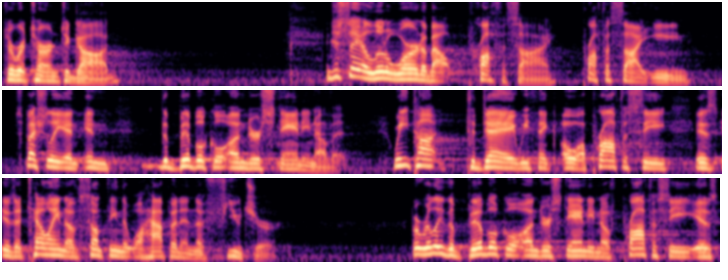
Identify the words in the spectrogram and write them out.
to return to God. And just say a little word about prophesy, prophesying, especially in, in the biblical understanding of it. We ta- today we think, oh, a prophecy is, is a telling of something that will happen in the future. But really, the biblical understanding of prophecy is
